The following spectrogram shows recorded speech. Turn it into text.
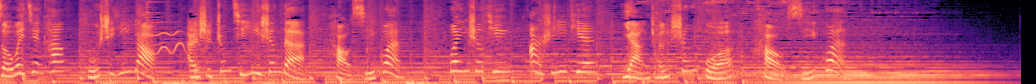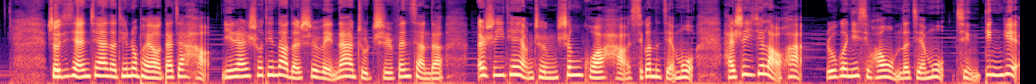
所谓健康，不是医药，而是终其一生的好习惯。欢迎收听《二十一天养成生活好习惯》。手机前，亲爱的听众朋友，大家好！依然收听到的是伟娜主持分享的《二十一天养成生活好习惯》的节目。还是一句老话，如果你喜欢我们的节目，请订阅、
